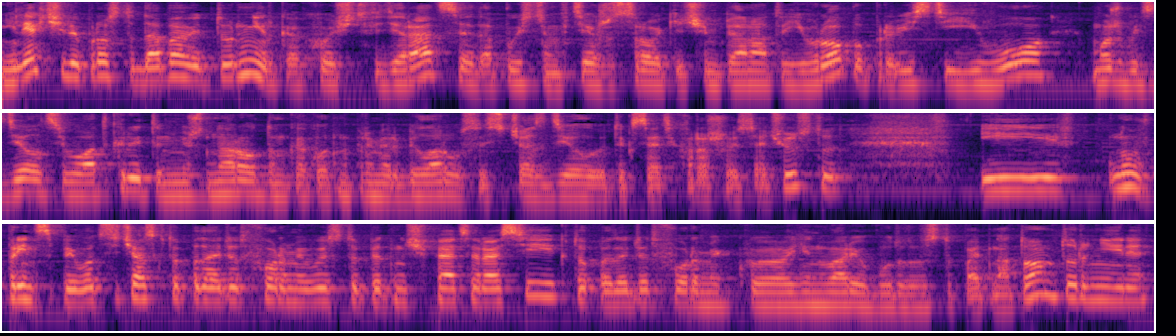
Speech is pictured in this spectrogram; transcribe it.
Не легче ли просто добавить турнир, как хочет Федерация, допустим, в те же сроки чемпионата Европы, провести его, может быть, сделать его открытым, международным, как вот, например, белорусы сейчас делают и, кстати, хорошо себя чувствуют. И, ну, в принципе, вот сейчас кто подойдет в форме, выступит на чемпионате России, кто подойдет в форме к январю, будут выступать на том турнире,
